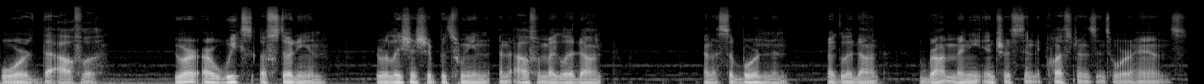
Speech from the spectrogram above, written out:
toward the Alpha. Throughout our weeks of studying the relationship between an Alpha Megalodaunt and a subordinate Megalodaunt brought many interesting questions into our hands.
